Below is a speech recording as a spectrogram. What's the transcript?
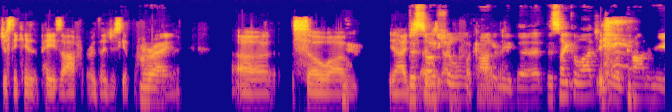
just in case it pays off or do I just get the right. uh so um yeah. I just the social the economy the the psychological economy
